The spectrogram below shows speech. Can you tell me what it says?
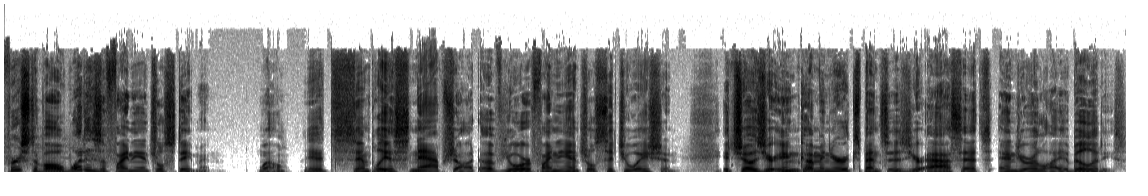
First of all, what is a financial statement? Well, it's simply a snapshot of your financial situation. It shows your income and your expenses, your assets, and your liabilities.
